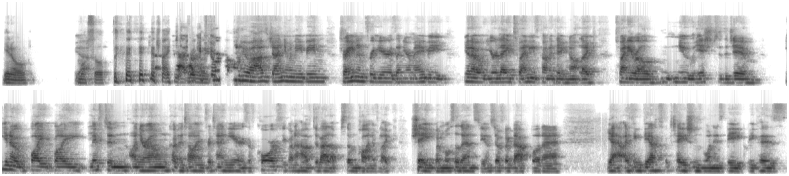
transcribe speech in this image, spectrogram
you know, yeah. muscle. like, yeah, like if you're someone who has genuinely been training for years and you're maybe, you know, your late twenties kind of thing, not like 20 year old new-ish to the gym you know, by by lifting on your own kind of time for 10 years, of course you're gonna have developed some kind of like shape and muscle density and stuff like that. But uh yeah, I think the expectations one is big because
